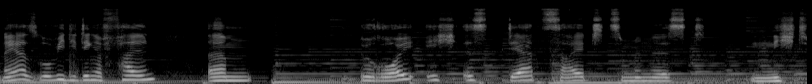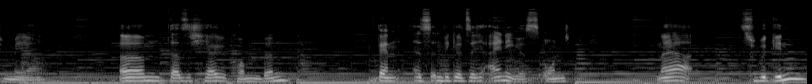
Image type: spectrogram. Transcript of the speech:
naja, so wie die Dinge fallen, ähm, bereue ich es derzeit zumindest nicht mehr, ähm, dass ich hergekommen bin. Denn es entwickelt sich einiges und naja, zu Beginn,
